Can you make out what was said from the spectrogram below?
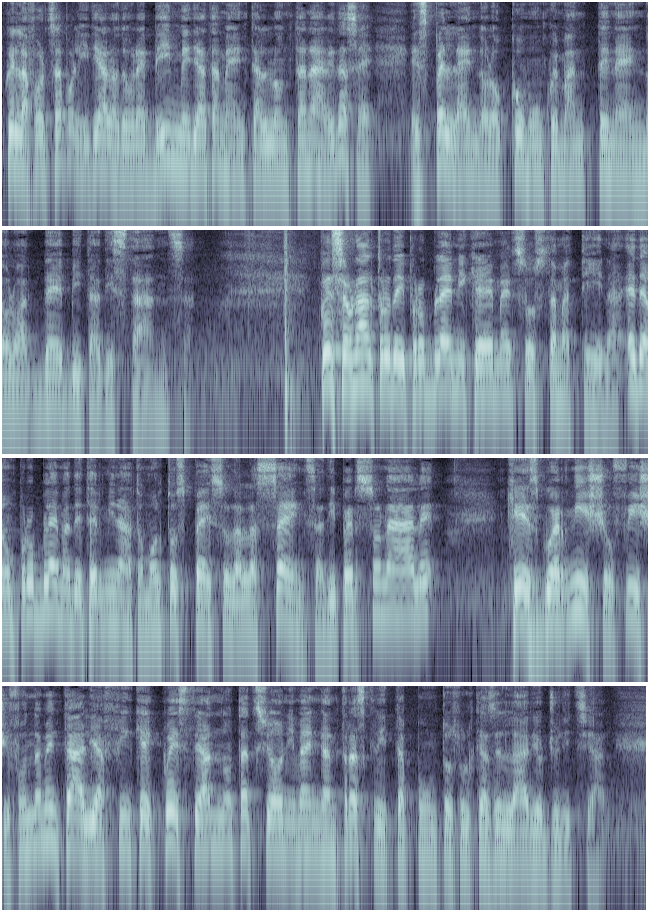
quella forza politica lo dovrebbe immediatamente allontanare da sé, espellendolo o comunque mantenendolo a debita distanza. Questo è un altro dei problemi che è emerso stamattina ed è un problema determinato molto spesso dall'assenza di personale che sguarnisce uffici fondamentali affinché queste annotazioni vengano trascritte appunto sul casellario giudiziale.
